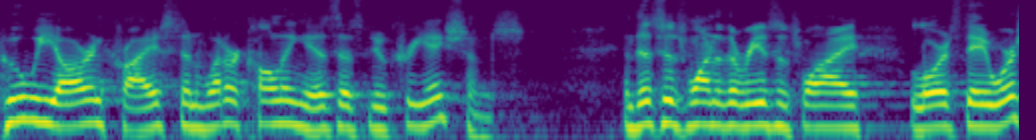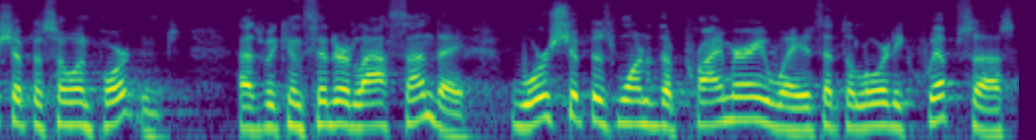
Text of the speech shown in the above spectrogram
who we are in Christ and what our calling is as new creations. And this is one of the reasons why Lord's Day worship is so important. As we considered last Sunday, worship is one of the primary ways that the Lord equips us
